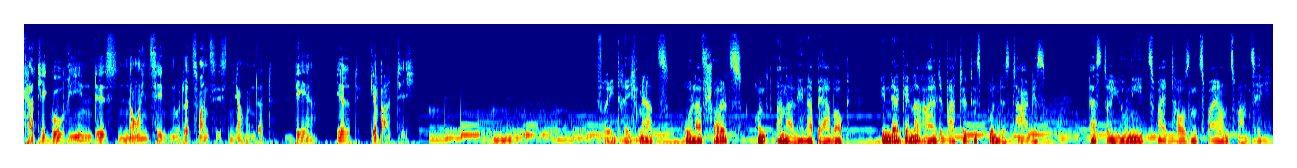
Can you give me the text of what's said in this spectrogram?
Kategorien des 19. oder 20. Jahrhunderts, der irrt gewaltig. Friedrich Merz, Olaf Scholz und Annalena Baerbock in der Generaldebatte des Bundestages, 1. Juni 2022.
